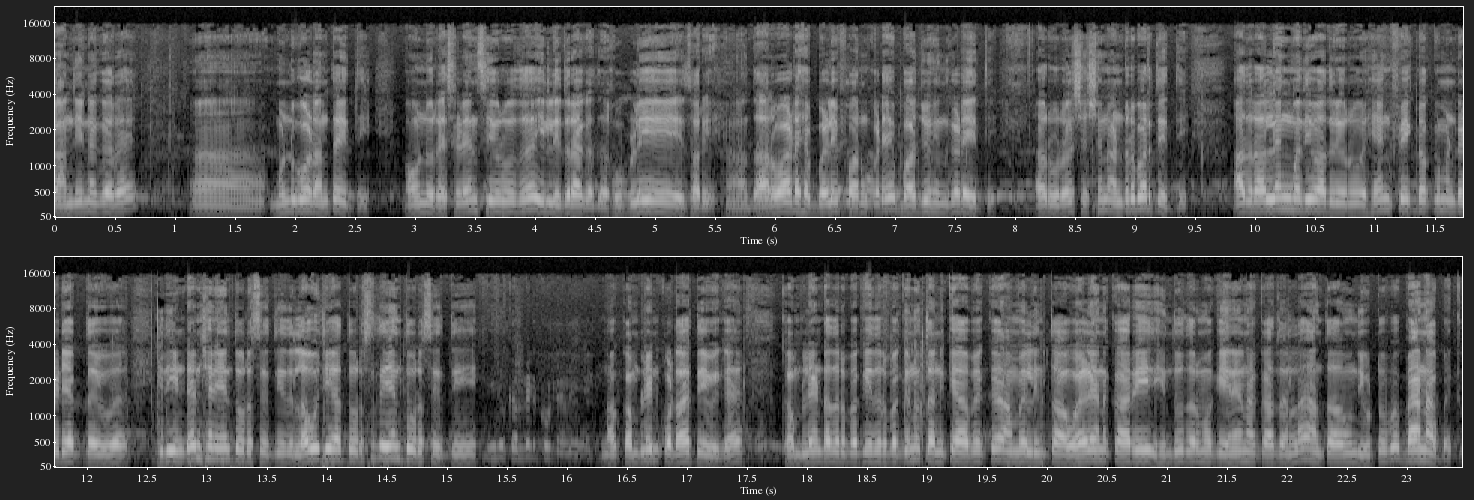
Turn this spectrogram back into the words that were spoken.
ಗಾಂಧಿನಗರ ಮುಂಡಗೋಡ್ ಅಂತ ಐತಿ. ಅವನು ರೆಸಿಡೆನ್ಸಿ ಇರೋದು ಇಲ್ಲಿ ಇದ್ರಾಗ ಹುಬ್ಳಿ ಸಾರಿ ಧಾರವಾಡ, ಹೆಬ್ಬಳ್ಳಿ ಫಾರ್ಮ್ ಕಡೆ ಬಾಜು ಹಿಂದ್ಗಡೆ ಐತಿ. ಆ ರೂರಲ್ ಸ್ಟೇಷನ್ ಅಂಡರ್ ಬರ್ತೈತಿ ಆದ್ರೆ ಅಲ್ಲಿ ಹೆಂಗೆ ಮದುವೆ ಆದ್ರೆ ಇವರು? ಹೆಂಗೆ ಫೇಕ್ ಡಾಕ್ಯುಮೆಂಟ್ ರೆಡಿ ಆಗ್ತಾ ಇವೆ? ಇದು ಇಂಟೆನ್ಷನ್ ಏನು ತೋರಿಸ್ತೈತಿ? ಇದು ಲವ್ ಜಿಯಾ ತೋರಿಸ್ತೈತಿ, ಏನು ತೋರಿಸ್ತೈತಿ? ನಾವು ಕಂಪ್ಲೇಂಟ್ ಕೊಡಾತೀವಿ ಈಗ. ಕಂಪ್ಲೇಂಟ್ ಅದ್ರ ಬಗ್ಗೆ, ಇದ್ರ ಬಗ್ಗೆನೂ ತನಿಖೆ ಆಗ್ಬೇಕು. ಆಮೇಲೆ ಇಂಥ ಅವಹೇಳನಕಾರಿ ಹಿಂದೂ ಧರ್ಮಕ್ಕೆ ಏನೇನು ಹಾಕೋದಲ್ಲ ಅಂತ ಒಂದು ಯೂಟ್ಯೂಬ್ ಬ್ಯಾನ್ ಆಗ್ಬೇಕು.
